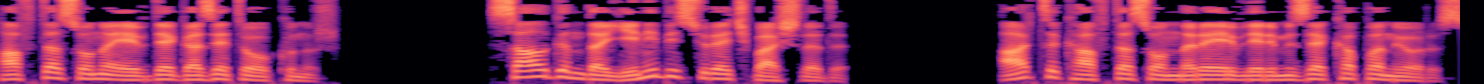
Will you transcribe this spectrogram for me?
Hafta sonu evde gazete okunur. Salgında yeni bir süreç başladı. Artık hafta sonları evlerimize kapanıyoruz.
